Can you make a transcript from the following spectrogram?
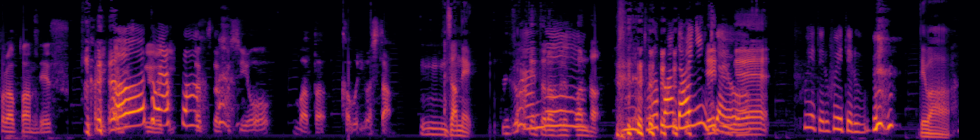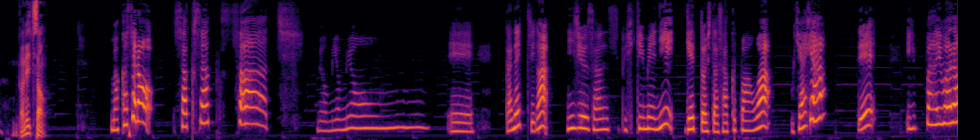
トラパンです。カリカリおー、トするよラりパン。サクサクしよう。また、被りました。うーん、残念。すごいね、トラブルパンダ。うん、トラパン大人気だよ。増えてる増えてる。では、ガネッチさん。任せろサクサクサーチみょみょみょーん。えー、ガネッチが23匹目にゲットしたサクパンは、うひゃひゃで、いっぱい笑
